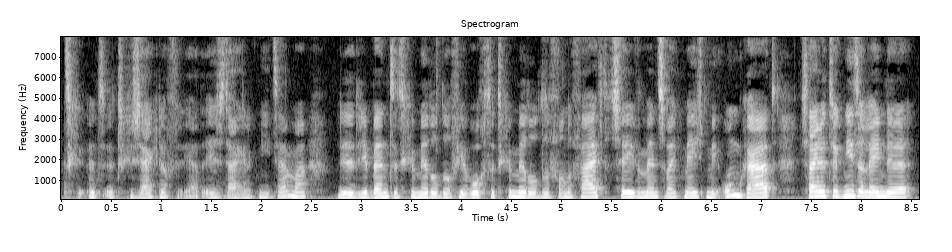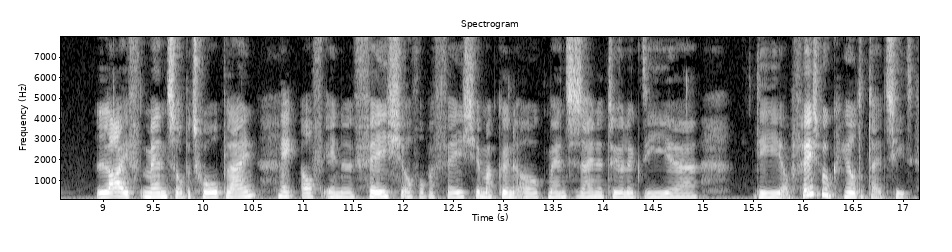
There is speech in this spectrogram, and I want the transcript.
Het, het, het gezegde, of ja, dat is het eigenlijk niet, hè. Maar je, je bent het gemiddelde of je wordt het gemiddelde van de vijf tot zeven mensen waar je het meest mee omgaat. Zijn natuurlijk niet alleen de live mensen op het schoolplein Nee. of in een feestje of op een feestje, maar kunnen ook mensen zijn natuurlijk die, eh, die je op Facebook heel de tijd ziet,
